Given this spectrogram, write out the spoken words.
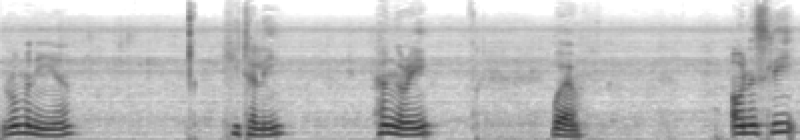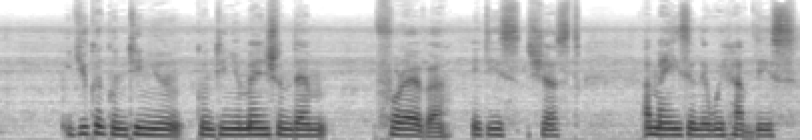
Romania, Italy, Hungary. Well, honestly, you can continue continue mention them forever. It is just amazing that we have these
